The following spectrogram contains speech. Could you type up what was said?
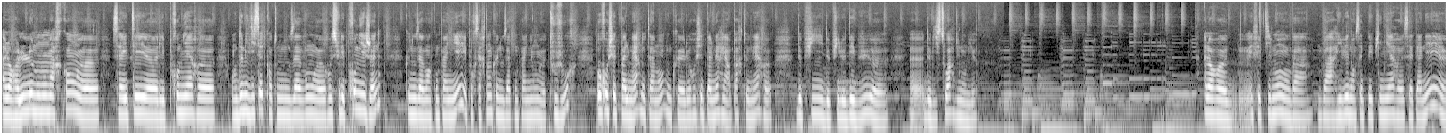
Alors le moment marquant, euh, ça a été euh, les premières en 2017 quand nous avons reçu les premiers jeunes que nous avons accompagnés et pour certains que nous accompagnons toujours au Rocher de Palmer notamment. Donc euh, le Rocher de Palmer est un partenaire euh, depuis, depuis le début euh, de l'histoire du non-lieu. Alors euh, effectivement, on va, arriver dans cette pépinière euh, cette année. Euh,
